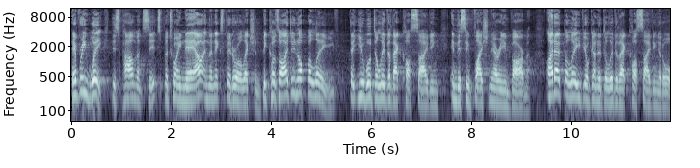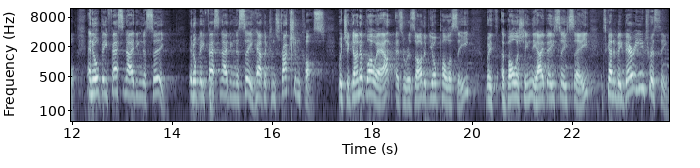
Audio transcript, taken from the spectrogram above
every week this parliament sits between now and the next federal election, because I do not believe that you will deliver that cost saving in this inflationary environment. I don't believe you're going to deliver that cost saving at all. And it'll be fascinating to see. It'll be fascinating to see how the construction costs, which are going to blow out as a result of your policy with abolishing the ABCC, it's going to be very interesting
